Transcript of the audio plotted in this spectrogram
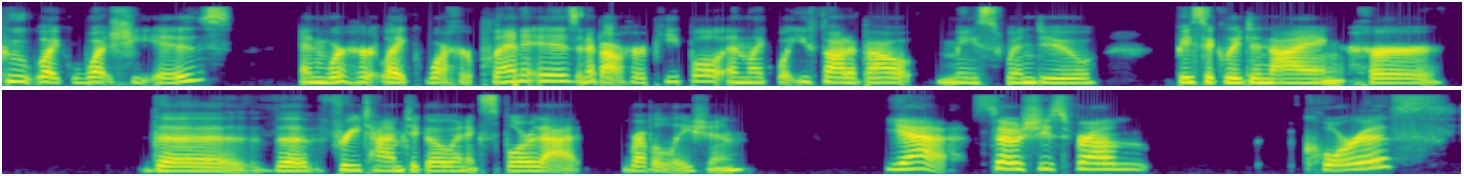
who like what she is and where her like what her planet is and about her people and like what you thought about Mace Windu basically denying her the the free time to go and explore that revelation. Yeah. So she's from Chorus.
